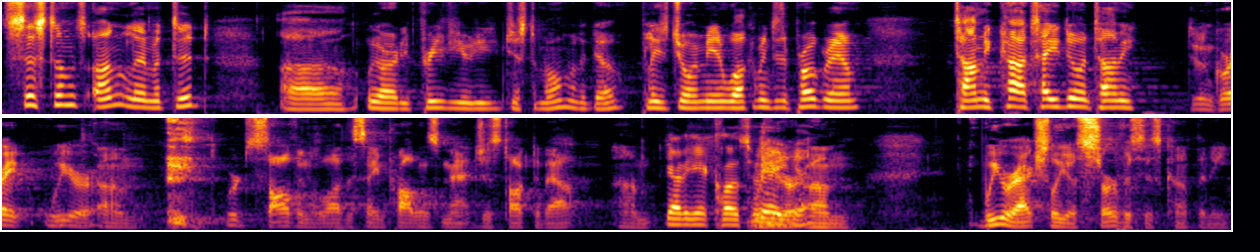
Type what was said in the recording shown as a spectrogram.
Systems Unlimited. Uh, we already previewed you just a moment ago. Please join me in welcoming to the program, Tommy Cox. How you doing, Tommy? Doing great. We are um, we're solving a lot of the same problems Matt just talked about. Um, Got to get closer. we are um, we are actually a services company,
